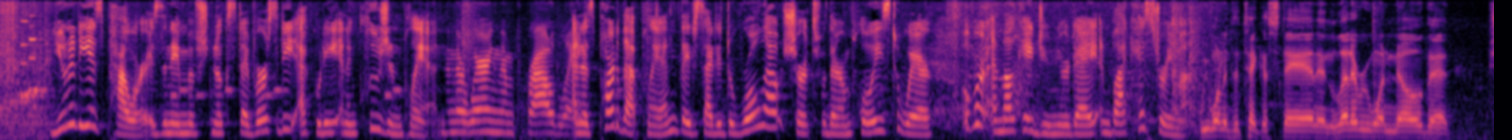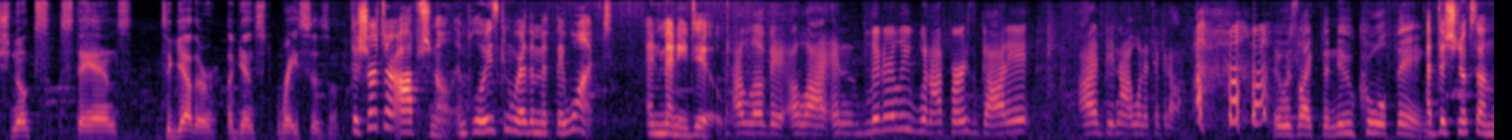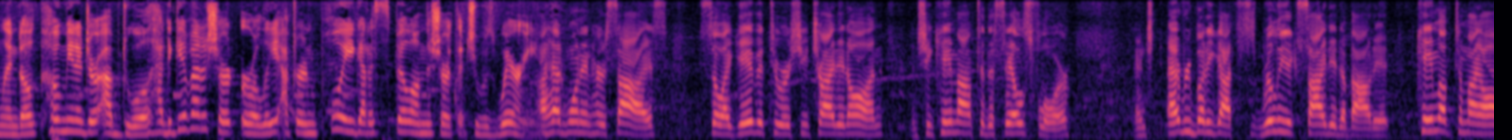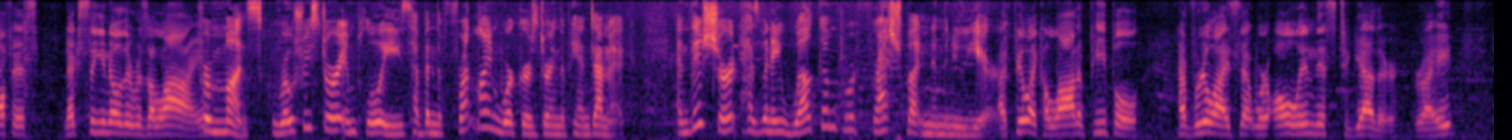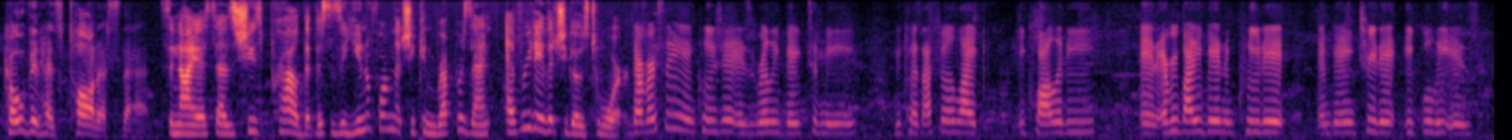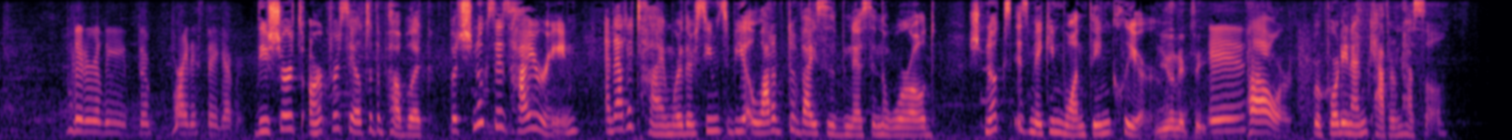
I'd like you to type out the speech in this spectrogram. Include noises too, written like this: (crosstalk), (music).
Unity is Power is the name of Schnucks Diversity, Equity, and Inclusion Plan. And they're wearing them proudly. And as part of that plan, they decided to roll out shirts for their employees to wear over MLK Jr. Day and Black History Month. We wanted to take a stand and let everyone know that Schnucks stands together against racism. The shirts are optional. Employees can wear them if they want and many do. I love it a lot. And literally, when I first got it, I did not want to take it off. (laughs) it was like the new cool thing. At the Schnucks on Lindell, co manager Abdul had to give out a shirt early after an employee got a spill on the shirt that she was wearing. I had one in her size, so I gave it to her. She tried it on, and she came out to the sales floor, and everybody got really excited about it. Came up to my office. Next thing you know, there was a line. For months, grocery store employees have been the frontline workers during the pandemic. And this shirt has been a welcomed refresh button in the new year. I feel like a lot of people have realized that we're all in this together, right? COVID has taught us that. Sanaya says she's proud that this is a uniform that she can represent every day that she goes to work. Diversity and inclusion is really big to me because I feel like equality and everybody being included and being treated equally is literally the brightest thing ever. These shirts aren't for sale to the public, but Schnucks is hiring. And at a time where there seems to be a lot of divisiveness in the world, Schnucks is making one thing clear unity is power. Reporting, I'm Katherine Hessel.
